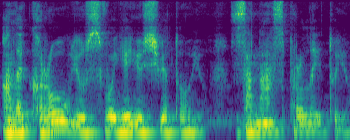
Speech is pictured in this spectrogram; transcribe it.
але кров'ю своєю святою, за нас пролитою.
